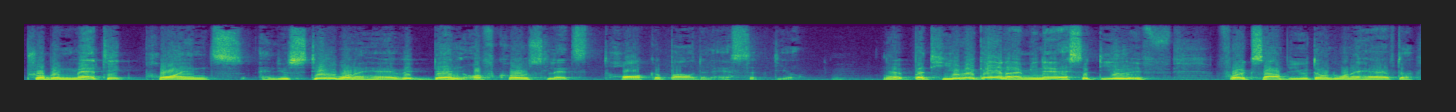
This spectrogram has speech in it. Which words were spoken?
problematic points and you still want to have it, then of course let's talk about an asset deal. Yeah, but here again, I mean, an asset deal, if, for example, you don't want to have the,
